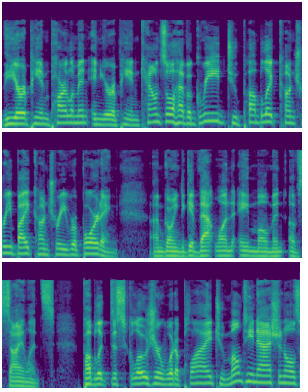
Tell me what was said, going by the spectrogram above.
The European Parliament and European Council have agreed to public country by country reporting. I'm going to give that one a moment of silence. Public disclosure would apply to multinationals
